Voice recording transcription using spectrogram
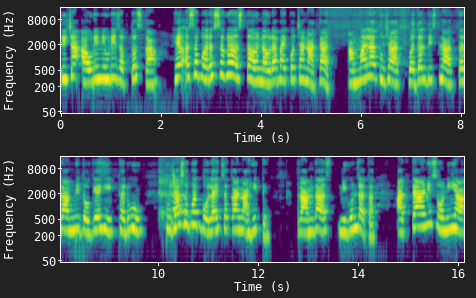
तिच्या आवडीनिवडी जपतोस का? हे असं बरंच सगळं असतं नवरा बायकोच्या नात्यात. आम्हाला तुझ्यात बदल दिसला तर आम्ही दोघेही ठरवू. तुझ्यासोबत बोलायचं का नाही ते? रामदास निघून जातात. आत्या आणि सोनिया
